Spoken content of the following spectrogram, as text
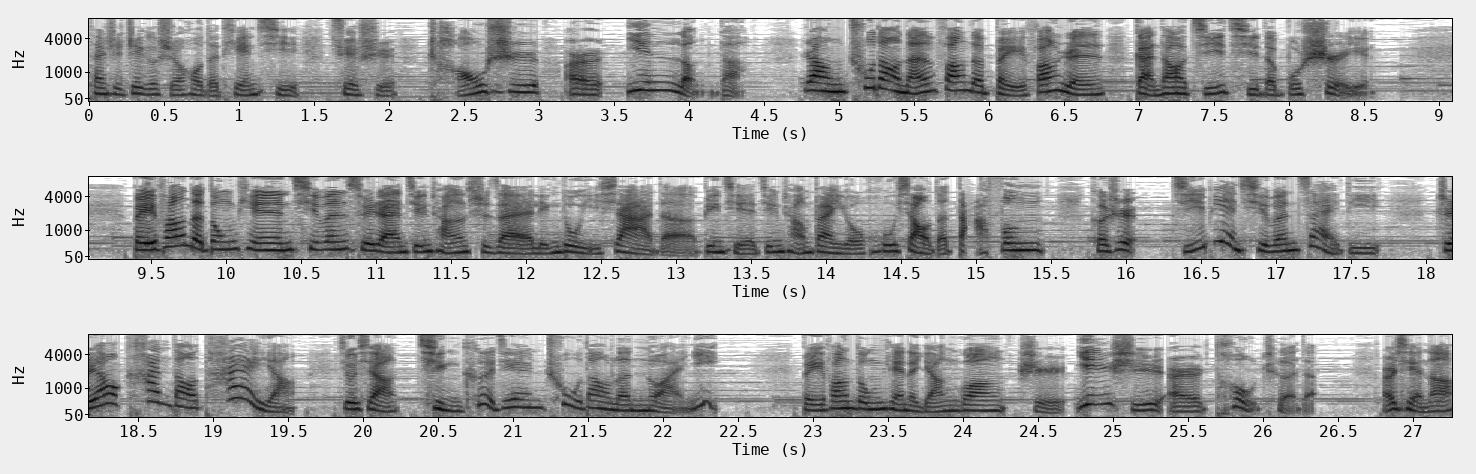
但是这个时候的天气却是潮湿而阴冷的，让初到南方的北方人感到极其的不适应。北方的冬天气温虽然经常是在零度以下的，并且经常伴有呼啸的大风，可是即便气温再低，只要看到太阳，就像顷刻间触到了暖意。北方冬天的阳光是殷实而透彻的，而且呢，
